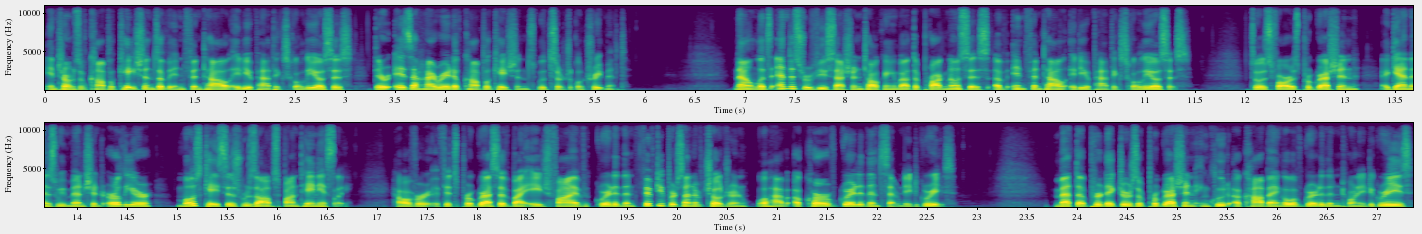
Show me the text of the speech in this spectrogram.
In terms of complications of infantile idiopathic scoliosis, there is a high rate of complications with surgical treatment. Now, let's end this review session talking about the prognosis of infantile idiopathic scoliosis. So, as far as progression, again, as we mentioned earlier, most cases resolve spontaneously. However, if it's progressive by age 5, greater than 50% of children will have a curve greater than 70 degrees. Mehta predictors of progression include a Cobb angle of greater than 20 degrees,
